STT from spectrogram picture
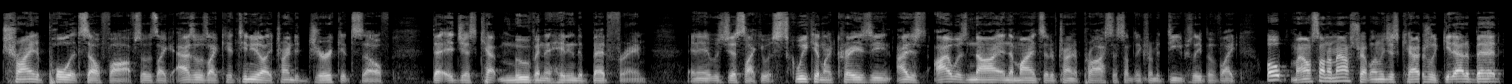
trying to pull itself off. So it's like as it was like continue like trying to jerk itself, that it just kept moving and hitting the bed frame. And it was just like it was squeaking like crazy. I just I was not in the mindset of trying to process something from a deep sleep of like, oh, mouse on a mouse trap. Let me just casually get out of bed,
